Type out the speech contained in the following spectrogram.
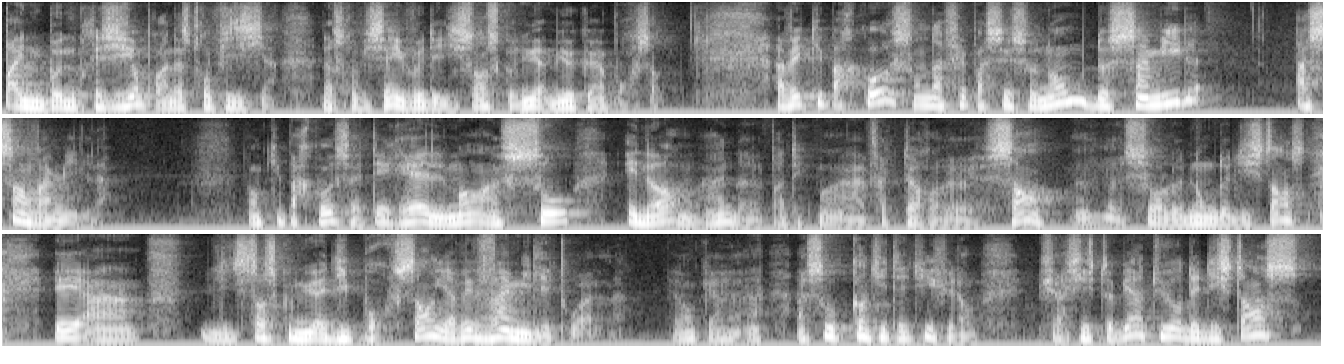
pas une bonne précision pour un astrophysicien. L'astrophysicien, il veut des distances connues à mieux que 1%. Avec Hipparcos, on a fait passer ce nombre de 5000 à 120 000. Donc Hipparcos a été réellement un saut énorme, hein, pratiquement un facteur 100 euh, hein, sur le nombre de distances. Et un, les distances connues à 10%, il y avait 20 000 étoiles donc un, saut quantitatif énorme. J'insiste bien, toujours des distances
